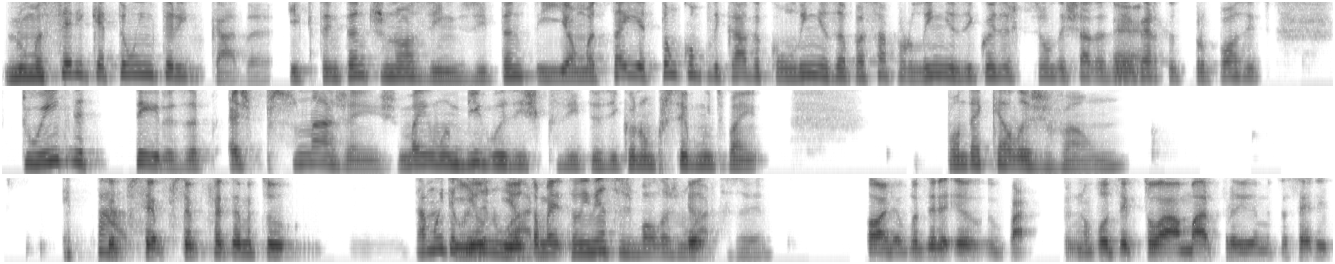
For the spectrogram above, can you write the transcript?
numa série que é tão intrincada e que tem tantos nozinhos e, tanto, e é uma teia tão complicada com linhas a passar por linhas e coisas que são deixadas em É. aberta de propósito, tu ainda teres a- as personagens meio ambíguas e esquisitas e que eu não percebo muito bem para onde é que elas vão. Epá, eu percebo, percebo perfeitamente o, Está muita coisa eu- no eu ar. também- Estão imensas bolas no eu- ar, estás a ver? Olha, eu vou dizer, eu, pá, não vou dizer que estou a amar perdidamente a série,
